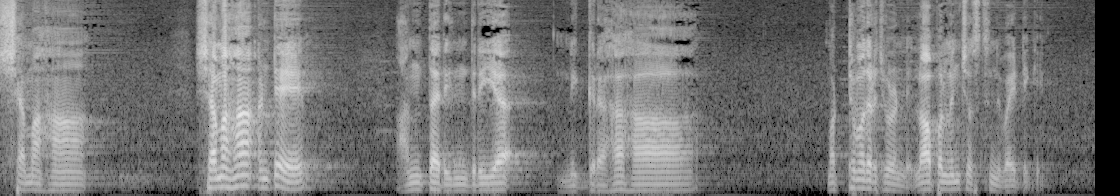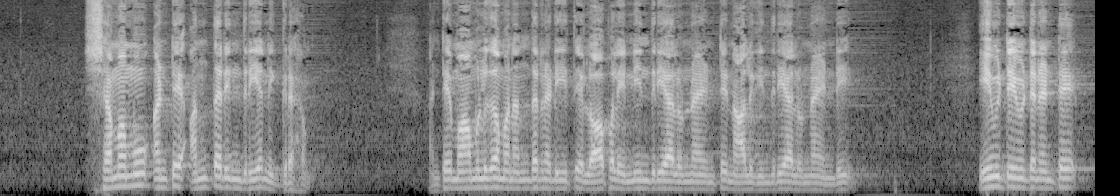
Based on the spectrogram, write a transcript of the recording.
శమహ శమ అంటే అంతరింద్రియ నిగ్రహ. మొట్టమొదట చూడండి లోపల నుంచి వస్తుంది బయటికి. శమము అంటే అంతరింద్రియ నిగ్రహం. అంటే మామూలుగా మనందరిని అడిగితే లోపల ఎన్ని ఇంద్రియాలు ఉన్నాయంటే నాలుగు ఇంద్రియాలు ఉన్నాయండి ఏమిటేమిటనంటే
